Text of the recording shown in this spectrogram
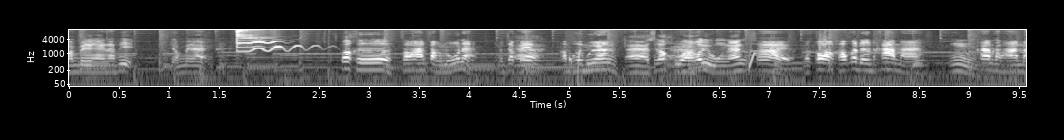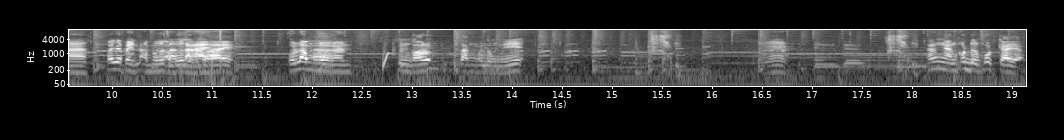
มันเป็นยังไงนะพี่จำไม่ได้ ก็คือสะพานฝั่งนู้นอะ มันจะเป็นอ่า อำเภอเมือง อ่าแล้วครัวเขาอยู่ตรงนั้น ใช่ แล้วก็เขาก็เดินข้ามมา อืมข้ามสะพานมา ก็จะเป็นอำเภอสันอำเภอทสันรายทรายคนละอำเภอกันซึ่งเขาตั้งไว้ตรงนี้อืมถ้างานเขาเดินโคตรไกลอะ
